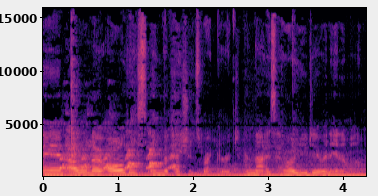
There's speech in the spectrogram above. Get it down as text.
And I will note all this in the patient's record. And that is how you do an enema.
